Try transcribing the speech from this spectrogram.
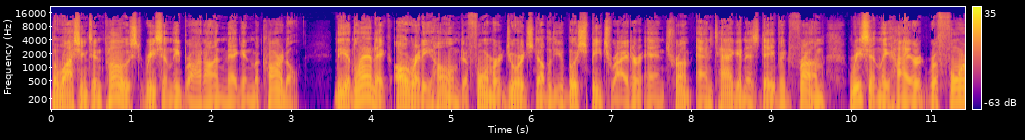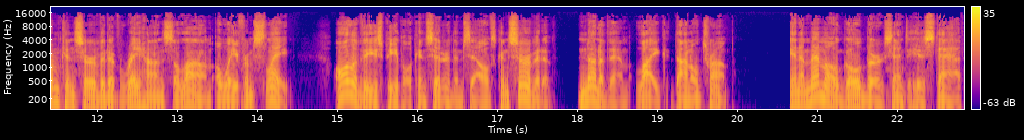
The Washington Post recently brought on Megan McArdle. The Atlantic, already home to former George W. Bush speechwriter and Trump antagonist David Frum, recently hired reform conservative Reihan Salam away from Slate. All of these people consider themselves conservative. None of them like Donald Trump. In a memo Goldberg sent to his staff,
